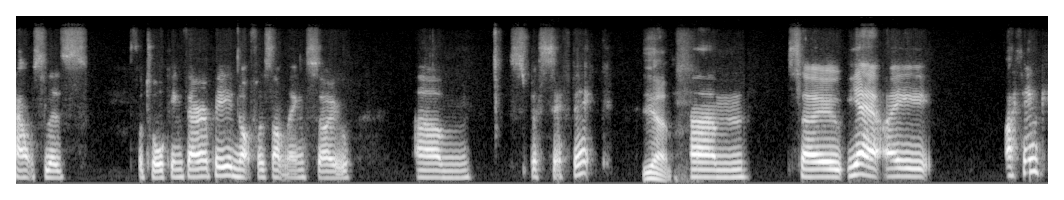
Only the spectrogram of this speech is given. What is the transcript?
counselors for talking therapy, not for something so um, specific. yeah. Um, so yeah, I I think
